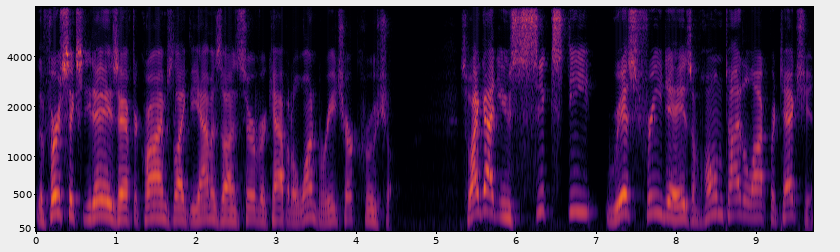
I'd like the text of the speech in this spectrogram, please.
The first 60 days after crimes like the Amazon server Capital One breach are crucial. So I got you 60 risk free days of home title lock protection.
